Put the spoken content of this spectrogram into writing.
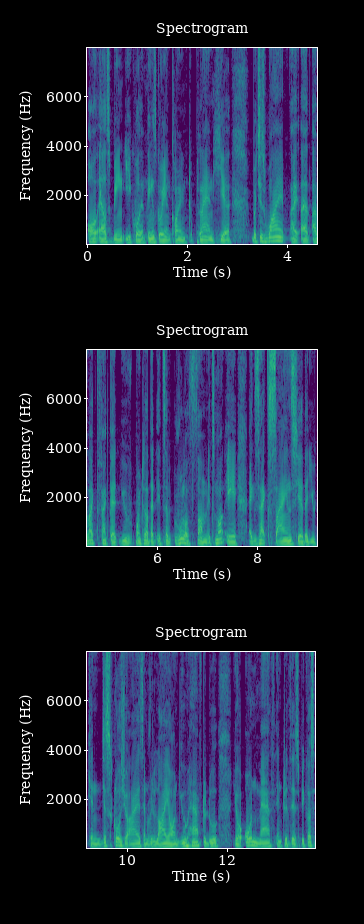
all else being equal and things going according to plan here, which is why I, I, I, like the fact that you pointed out that it's a rule of thumb. It's not a exact science here that you can just close your eyes and rely on. You have to do your own math into this because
